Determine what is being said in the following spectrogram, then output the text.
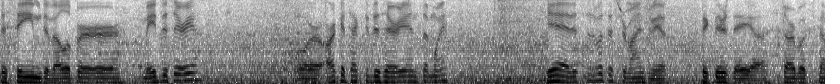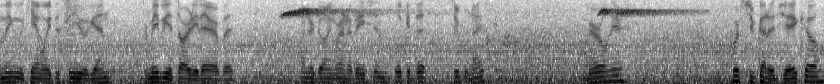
the same developer made this area or architected this area in some way. Yeah, this is what this reminds me of. I think there's a uh, Starbucks coming. We can't wait to see you again. Or maybe it's already there, but undergoing renovations. Look at this, super nice mural here. Of course, you've got a J.CO.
